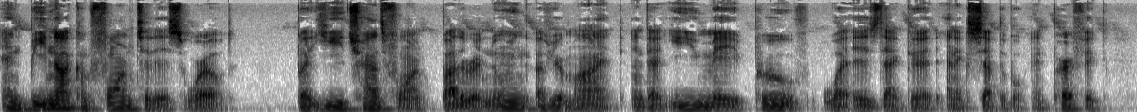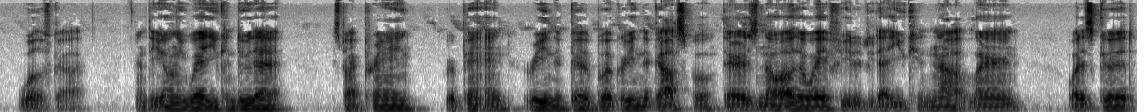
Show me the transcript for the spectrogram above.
And be not conformed to this world, but ye transformed by the renewing of your mind, and that ye may prove what is that good and acceptable and perfect will of God. And the only way you can do that is by praying, repenting, reading the good book, reading the gospel. There is no other way for you to do that. You cannot learn what is good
